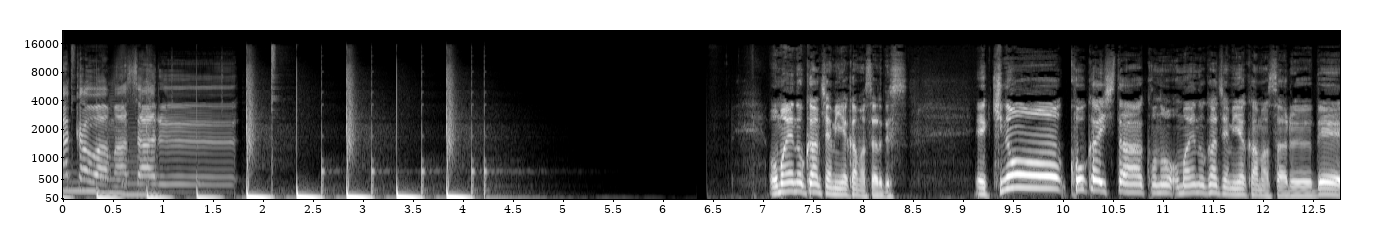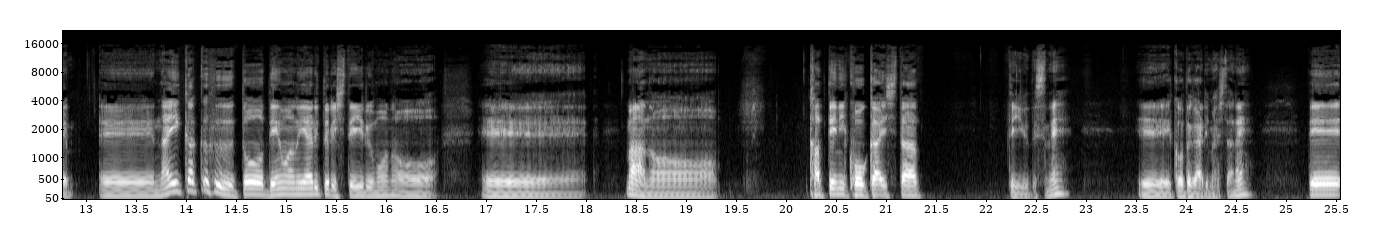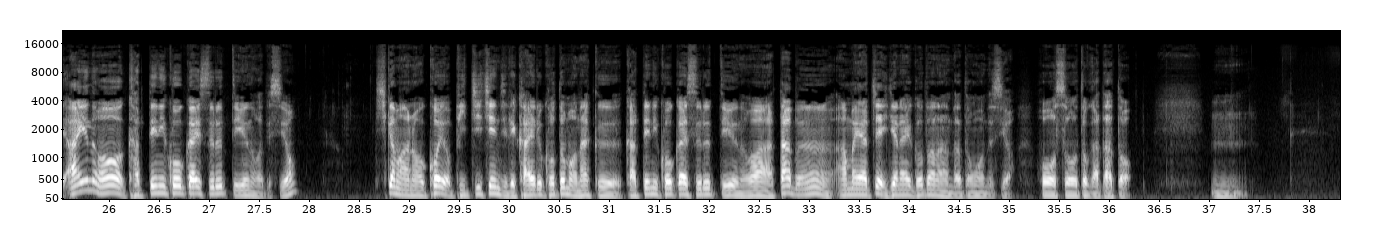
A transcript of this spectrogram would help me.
宮川まさるお前の母ちゃん宮川勝です。え、昨日公開したこのお前の母ちゃん宮川勝で、えー、内閣府と電話のやり取りしているものを、えー、まあ、あのー、勝手に公開したっていうですね、えー、ことがありましたね。で、ああいうのを勝手に公開するっていうのはですよ。しかもあの、声をピッチチェンジで変えることもなく、勝手に公開するっていうのは、多分、あんまやっちゃいけないことなんだと思うんですよ。放送とかだと。うん。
